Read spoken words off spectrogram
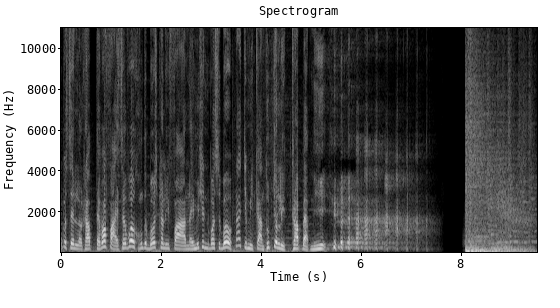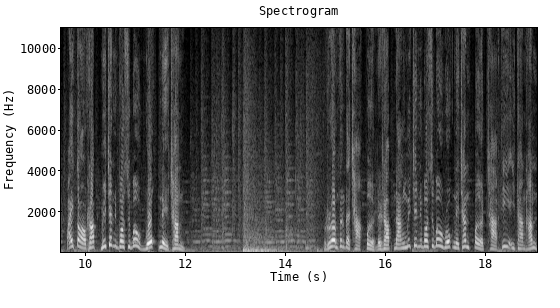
100%หรอกครับแต่ว่าฝ่ายเซิร์ฟเวอร์ของ The Burj Khalifa ใน Mission Impossible น่าจะมีการทุจริตครับแบบนี้ ต่อครับ Mission Impossible Rogue Nation เริ่มตั้งแต่ฉากเปิดเลยครับ หนัง Mission Impossible Rogue Nation เปิดฉากที่อีธานฮันต์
